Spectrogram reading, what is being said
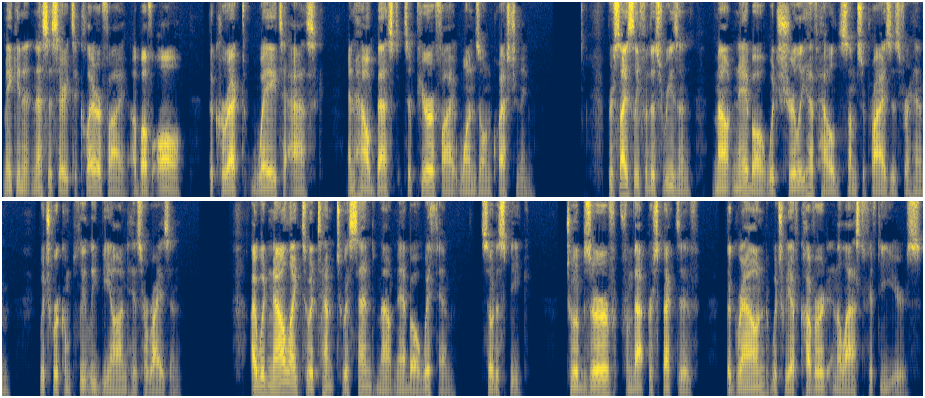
making it necessary to clarify, above all, the correct way to ask and how best to purify one's own questioning. Precisely for this reason, Mount Nebo would surely have held some surprises for him which were completely beyond his horizon. I would now like to attempt to ascend Mount Nebo with him, so to speak, to observe from that perspective the ground which we have covered in the last fifty years.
